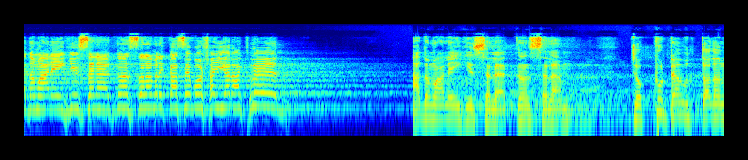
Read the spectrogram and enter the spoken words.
আদম আলাইহিসসালামের কাছে বসাইয়া রাখলেন। আদম আলাইহিসসালাম চক্ষুটা উত্তোলন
